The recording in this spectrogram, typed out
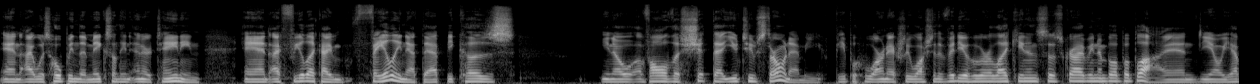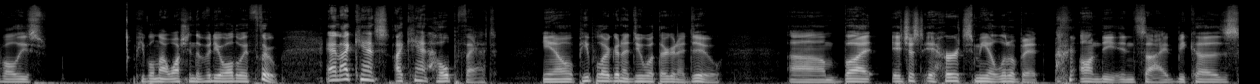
and I was hoping to make something entertaining. And I feel like I'm failing at that because, you know, of all the shit that YouTube's throwing at me. People who aren't actually watching the video who are liking and subscribing and blah, blah, blah. And, you know, you have all these people not watching the video all the way through. And I can't, I can't help that. You know, people are going to do what they're going to do. Um, but it just it hurts me a little bit on the inside because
